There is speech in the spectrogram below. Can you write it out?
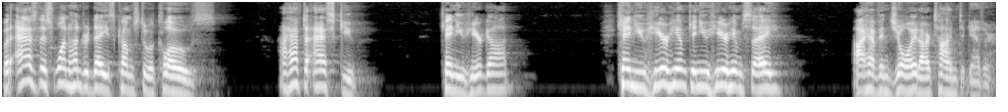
But as this 100 days comes to a close, I have to ask you can you hear God? Can you hear Him? Can you hear Him say, I have enjoyed our time together.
